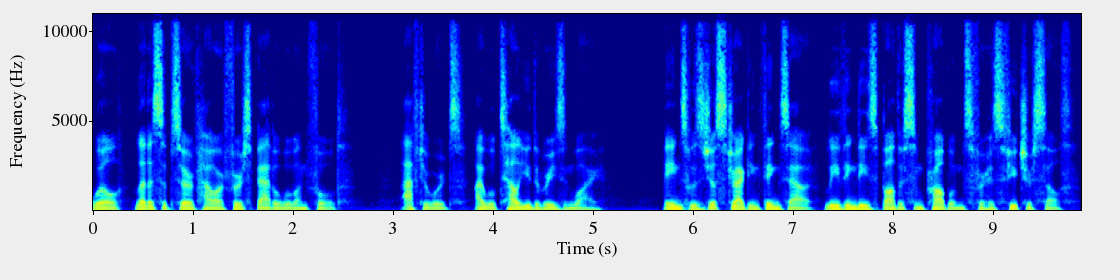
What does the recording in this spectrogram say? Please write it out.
Well, let us observe how our first battle will unfold. Afterwards, I will tell you the reason why. Ainz was just dragging things out, leaving these bothersome problems for his future self.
